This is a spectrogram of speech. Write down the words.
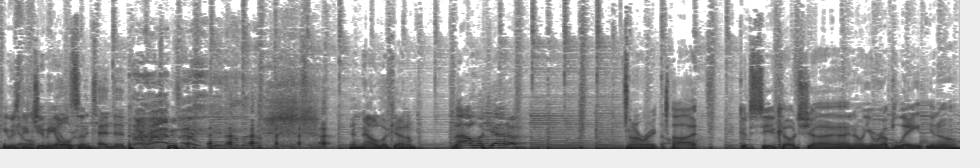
He was the Mail- Jimmy mailroom Olsen, attendant. and now look at him. Now look at him. All right. Uh, good to see you, Coach. Uh, I know you were up late. You know,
